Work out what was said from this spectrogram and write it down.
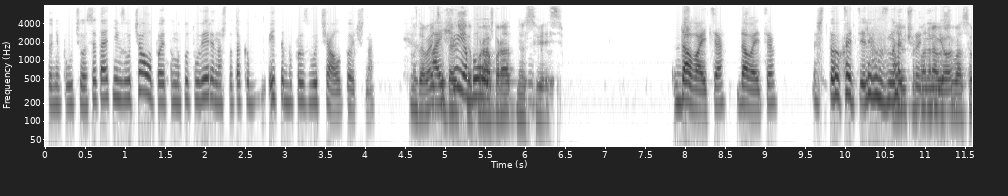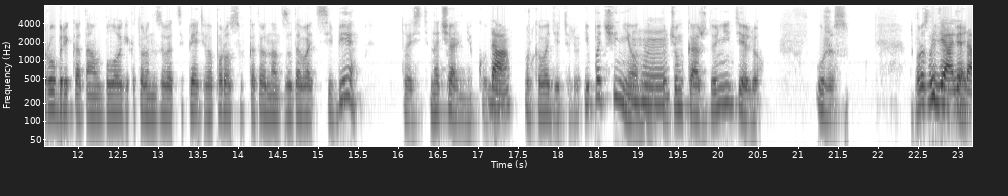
что не получилось. Это от них звучало, поэтому тут уверена, что так это бы прозвучало точно. Ну давайте а дальше еще я про обратную связь. Давайте, давайте. Что хотели узнать Мне очень понравилась нее? у вас рубрика там в блоге, которая называется «Пять вопросов, которые надо задавать себе», то есть начальнику, да. Да, руководителю, и подчиненным, угу. причем каждую неделю. Ужас. Вопрос в идеале, да.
